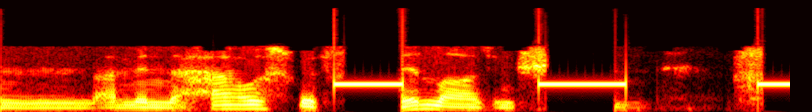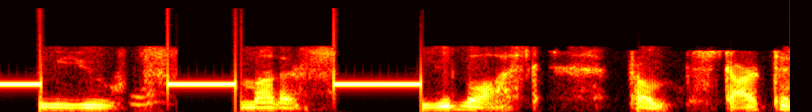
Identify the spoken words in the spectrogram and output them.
I'm in the house with in-laws and you mother you lost from start to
